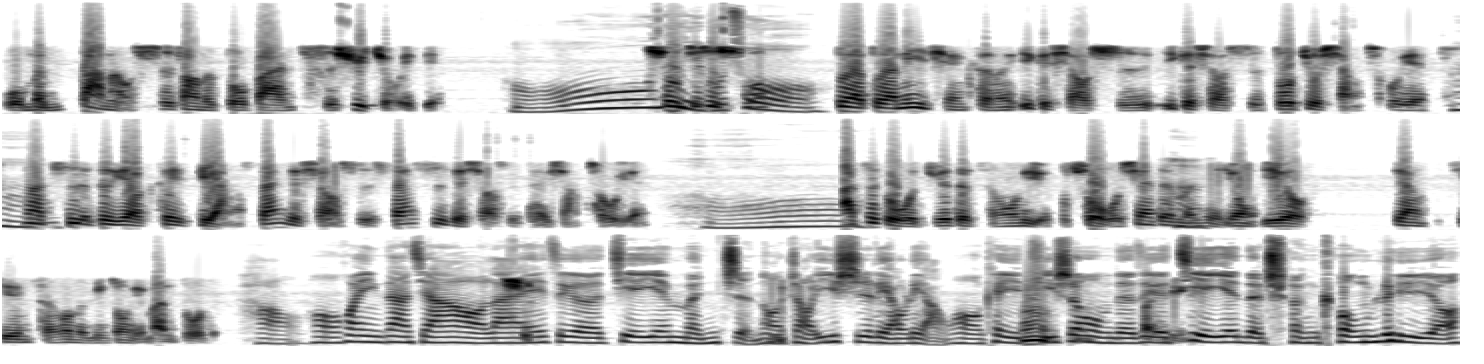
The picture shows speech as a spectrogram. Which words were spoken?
我们大脑释放的多巴胺持续久一点。哦，所以就是说，对啊对啊，你以前可能一个小时一个小时多就想抽烟，嗯、那吃了这个药可以两三个小时、三四个小时才想抽烟。哦，啊，这个我觉得成功率也不错，我现在在门诊用也有。这样子戒烟成功的民众也蛮多的。好哦，欢迎大家哦来这个戒烟门诊哦，找医师聊聊哦，可以提升我们的这个戒烟的成功率哦。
